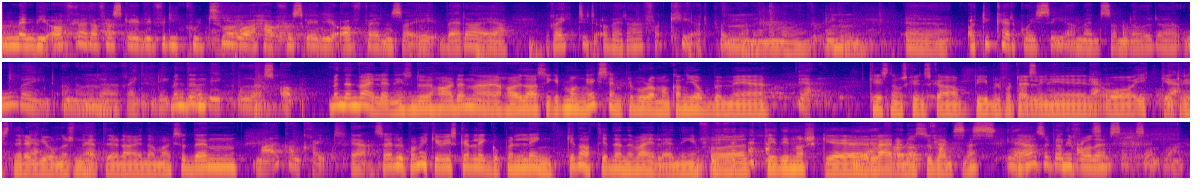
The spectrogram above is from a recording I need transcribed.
Men vi oppfatter forskjellig, fordi kulturer har forskellige oppfattelser av hva der er riktig, og hva der er forkert på en eller annen måte. Mm. Uh, og det kategoriserer man som noe der er urent og noe mm. der er rent. Det er den, den- vi ikke bryr oss om. men den veiledningen som du har, den er, har jo da sikkert mange eksempler på hvordan man kan jobbe med Ja. Kristendomskunnskap, bibelfortellinger Altså ja. og ikke-kristne Ja, religioner, som det heter da i Danmark. Så den Meget konkret. ja, Så jeg lurer på om ikke vi skal legge opp en lenke da, til denne veiledningen for, til de norske Ja, lærerne og studentene. Ja, så kan de få det.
